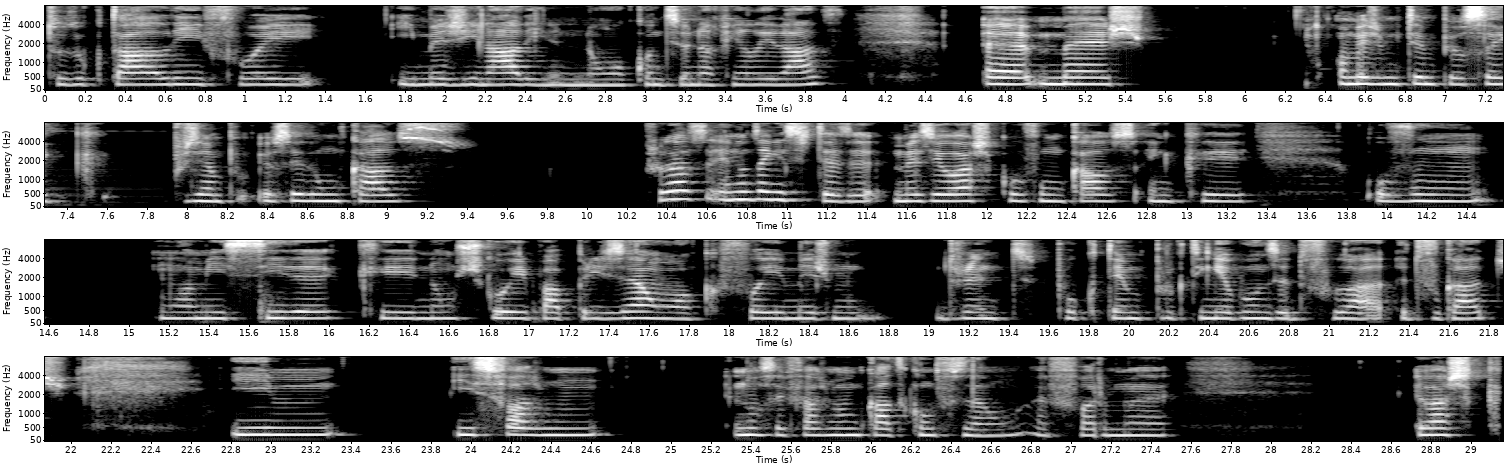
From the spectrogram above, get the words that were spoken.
tudo o que está ali foi imaginado e não aconteceu na realidade, uh, mas ao mesmo tempo eu sei que por exemplo, eu sei de um caso, por acaso eu não tenho a certeza, mas eu acho que houve um caso em que houve um, um homicida que não chegou a ir para a prisão ou que foi mesmo durante pouco tempo porque tinha bons advogados e isso faz-me, não sei, faz-me um bocado de confusão a forma. Eu acho que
